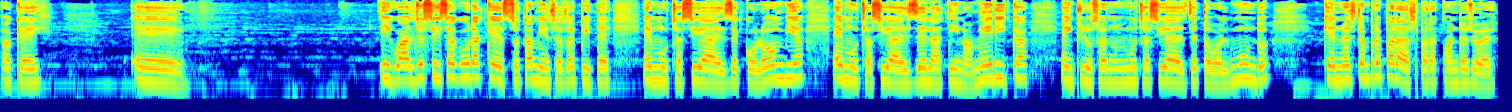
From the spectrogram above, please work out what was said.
Ok. Eh, Igual yo estoy segura que esto también se repite en muchas ciudades de Colombia, en muchas ciudades de Latinoamérica e incluso en muchas ciudades de todo el mundo que no están preparadas para cuando llueve.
